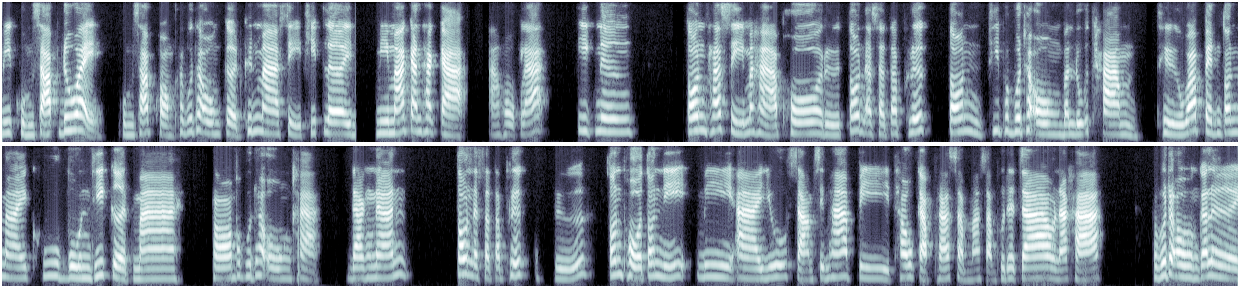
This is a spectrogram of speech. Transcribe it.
มีขุมทรัพย์ด้วย ขุมทรัพย์ของพระพุทธองค์เกิดขึ้นมาสี่ทิศเลย มีม้ากันทกะอะหกละ อีกหนึ่ง ต้นพระศรีมหาโพธิ์หรือต้นอสัตตพฤกษ์ต้นที่พระพุทธองค์บรรลุธรรม ถือว่าเป็นต้นไม้คู่บุญที่เกิดมาพร้อมพระพุทธองค์ค่ะ ดังนั้นต้นอสัตตพฤกษ์หรือต้นโพต้นนี้มีอายุ 35 ปี เท่ากับพระสัมมาสัมพุทธเจ้านะคะ พระพุทธองค์ก็เลย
